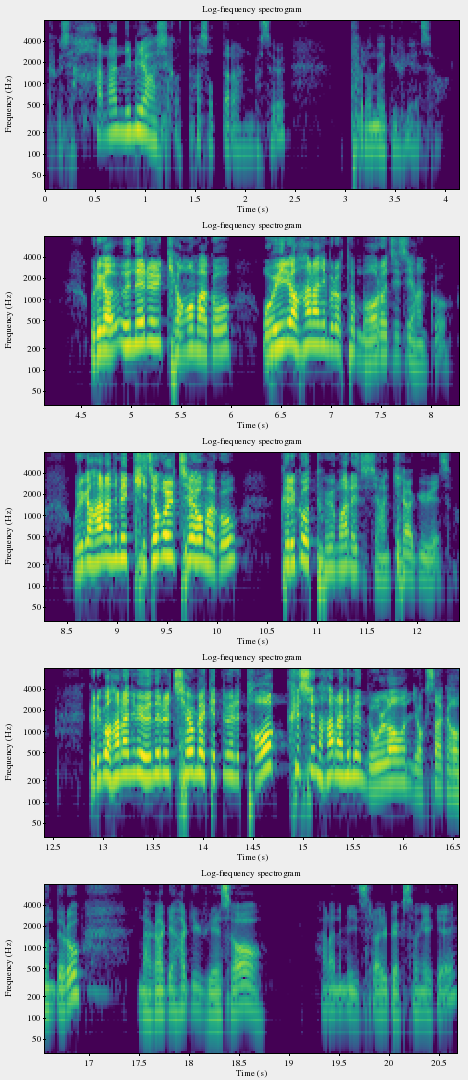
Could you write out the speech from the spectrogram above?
그것이 하나님이 하셨다라는 것을 드러내기 위해서 우리가 은혜를 경험하고 오히려 하나님으로부터 멀어지지 않고 우리가 하나님의 기적을 체험하고 그리고 교만해지지 않게 하기 위해서 그리고 하나님의 은혜를 체험했기 때문에 더 크신 하나님의 놀라운 역사 가운데로 나가게 하기 위해서 하나님의 이스라엘 백성에게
